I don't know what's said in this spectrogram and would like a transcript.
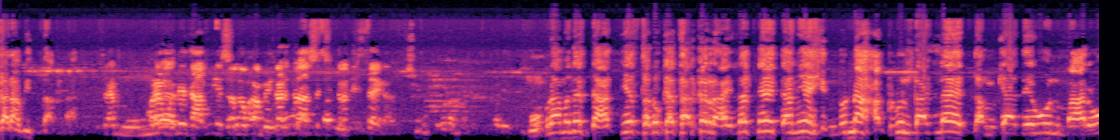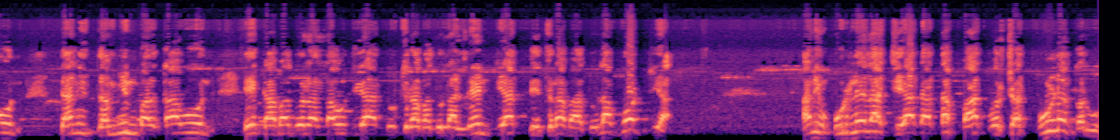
करावीच लागणार. मुंबईमध्ये जातीय सलोखा बिघडतो असं चित्र दिसतंय का? मुंब्रामध्ये जातीय तालुक्यासारखं राहिलंच नाही. त्यांनी हिंदूंना हाकलून काढलंय. धमक्या देऊन मारून त्यांनी जमीन बळकावून एका बाजूला लव जिया दुसऱ्या बाजूला लेंड जिया तिसऱ्या बाजूला वोट जिया आणि उरलेला जियाद आता पाच वर्षात पूर्ण करू.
